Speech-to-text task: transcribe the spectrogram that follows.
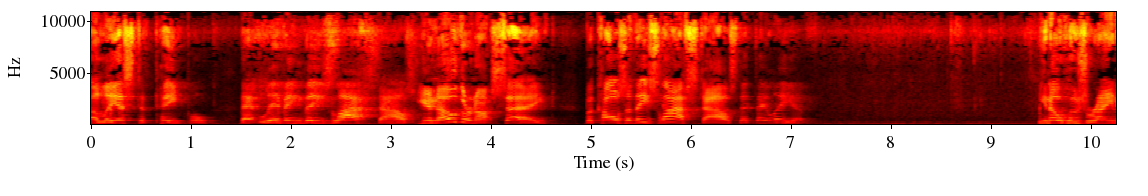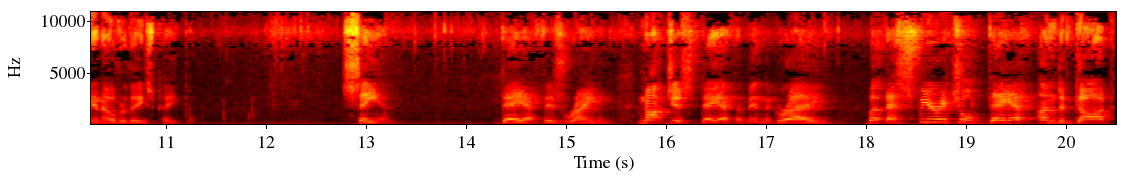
a list of people that living these lifestyles, you know they're not saved because of these lifestyles that they live. You know who's reigning over these people? Sin. Death is reigning. Not just death of in the grave, but the spiritual death unto God,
